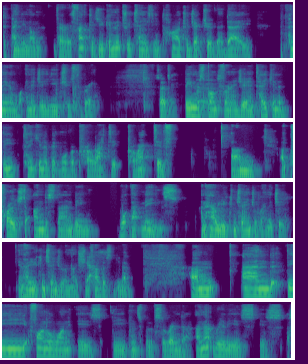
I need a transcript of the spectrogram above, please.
depending on various factors, you can literally change the entire trajectory of their day depending on what energy you choose to bring. So it's being mm-hmm. responsible for energy and taking a deep, taking a bit more of a proactive, proactive um, approach to understanding what that means and how you can change your energy and how you can change your emotions. Yes. How does you know? Um, and the final one is the principle of surrender and that really is is a,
